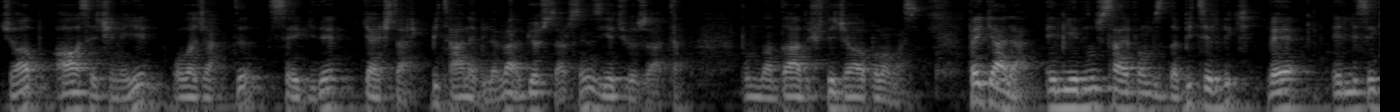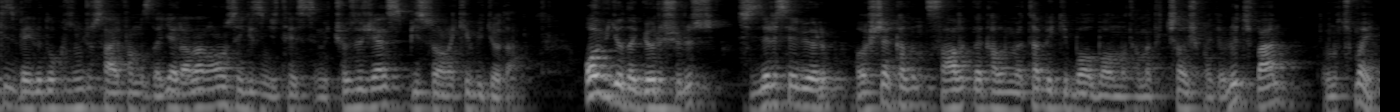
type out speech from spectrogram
Cevap A seçeneği olacaktı sevgili gençler. Bir tane bile ver gösterseniz yetiyor zaten. Bundan daha de cevap olamaz. Pekala 57. sayfamızı da bitirdik ve 58 ve 59. sayfamızda yer alan 18. testimi çözeceğiz bir sonraki videoda. O videoda görüşürüz. Sizleri seviyorum. Hoşça kalın, sağlıkla kalın ve tabii ki bol bol matematik çalışmayı lütfen unutmayın.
